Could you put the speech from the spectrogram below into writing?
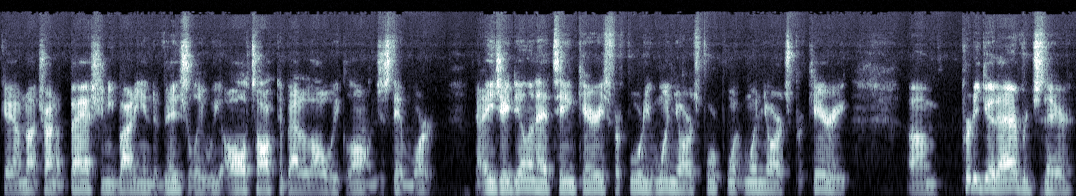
Okay, I'm not trying to bash anybody individually. We all talked about it all week long. It just didn't work. Now, A.J. Dillon had 10 carries for 41 yards, 4.1 yards per carry. Um, pretty good average there.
